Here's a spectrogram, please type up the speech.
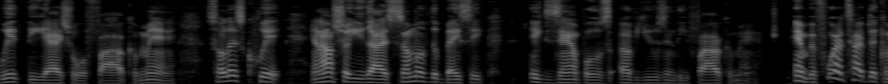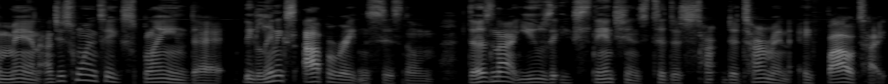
with the actual file command. So let's quit and i'll show you guys some of the basic examples of using the file command and before i type the command i just wanted to explain that the Linux operating system does not use extensions to determine a file type.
